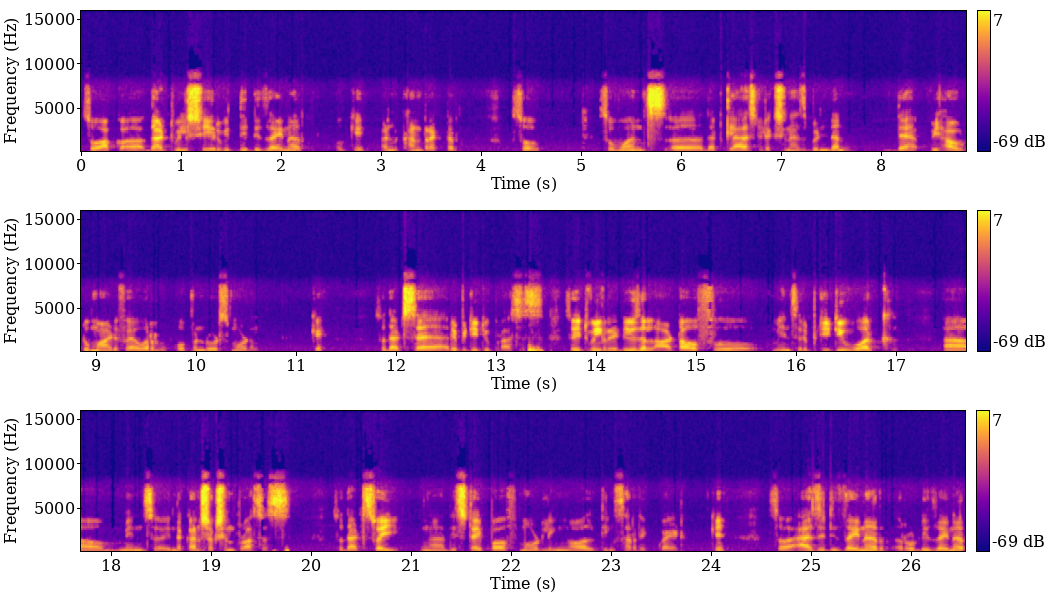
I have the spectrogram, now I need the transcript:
So uh, that will share with the designer okay and contractor. So so once uh, that clash detection has been done we have to modify our open roads model okay? So that's a repetitive process. So it will reduce a lot of uh, means repetitive work uh, means in the construction process. So that's why this type of modeling all things are required okay? So as a designer road designer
